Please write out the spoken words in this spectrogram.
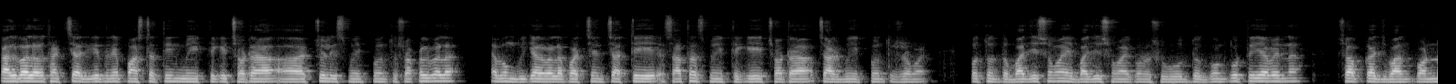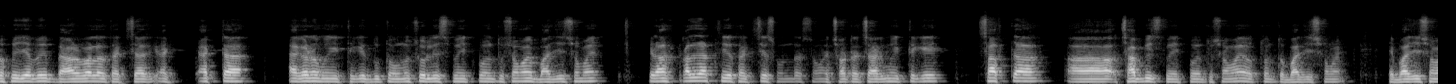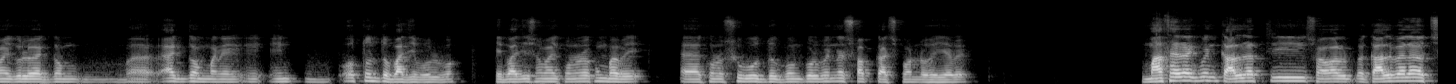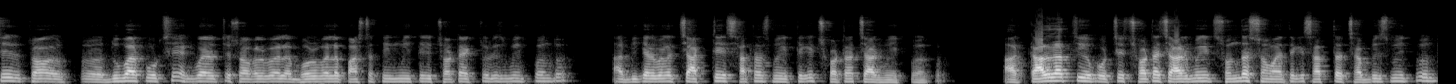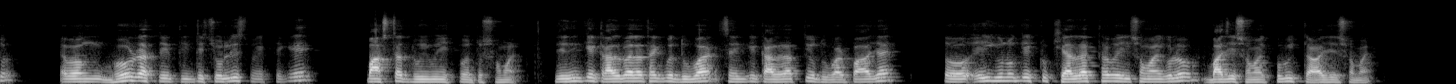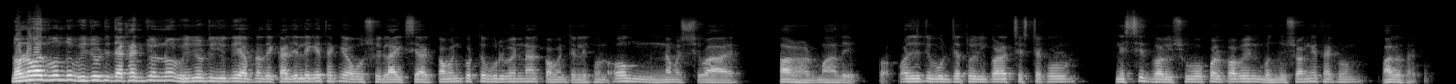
কালবেলাও থাকছে। আজকের দিনে পাঁচটা তিন মিনিট থেকে ছটা একচল্লিশ মিনিট পর্যন্ত সকালবেলা এবং বিকালবেলা পাচ্ছেন চারটে সাতাশ মিনিট থেকে ছটা, চার মিনিট পর্যন্ত সময়। অত্যন্ত বাজে সময়। বাজে সময় কোনো শুভ উদ্যোগ গ্রহণ করতে যাবেন না। সব কাজ পণ্ড হয়ে যাবে। বারবেলাও থাকছে আর এক- একটা, এগারো মিনিট থেকে দুটো উনচল্লিশ মিনিট পর্যন্ত সময়। বাজে সময়। রাত, কাল রাত্রিও থাকছে সন্ধ্যার সময় ছটা, চার মিনিট থেকে সাতটা ছাব্বিশ মিনিট পর্যন্ত সময়। অত্যন্ত বাজে সময়। এই বাজে সময়গুলো একদম একদম মানে অত্যন্ত বাজে বলব। এই বাজে সময় কোনো রকমভাবে কোনো শুভ উদ্যোগ গ্রহণ করবেন না, সব কাজ পণ্ড হয়ে যাবে। মাথায় রাখবেন, কাল রাত্রি সকাল, কালবেলা হচ্ছে দুবার পড়ছে, একবার হচ্ছে সকালবেলা, ভোরবেলা পাঁচটা তিন মিনিট থেকে ছটা একচল্লিশ মিনিট পর্যন্ত, আর বিকালবেলা চারটে সাতাশ মিনিট থেকে ছটা চার মিনিট পর্যন্ত। আর কাল রাত্রিও পড়ছে ছটা চার মিনিট, সন্ধ্যার সময় থেকে সাতটা ছাব্বিশ মিনিট পর্যন্ত। এবং ভোর রাত্রি তিনটে চল্লিশ মিনিট থেকে পাঁচটা দুই মিনিট পর্যন্ত সময়। যেদিনকে কালবেলা থাকবে দুবার, সেদিনকে কাল রাত্রিও দুবার পাওয়া যায়। তো এইগুলোকে একটু খেয়াল রাখতে হবে এই সময়গুলো, বাজে সময়, খুবই কাজের সময়। ধন্যবাদ বন্ধু ভিডিওটি দেখার জন্য। ভিডিওটি যদি আপনাদের কাজে লেগে থাকে, অবশ্যই লাইক শেয়ার কমেন্ট করতে ভুলবেন না। কমেন্টে লিখুন ওম নমঃ শিবায়, হর হর মহাদেব। পজিটিভ ঊর্জা তৈরি করার চেষ্টা করুন। নিশ্চিতভাবে শুভ ফল পাবেন। বন্ধুর সঙ্গে থাকুন, ভালো থাকুন।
